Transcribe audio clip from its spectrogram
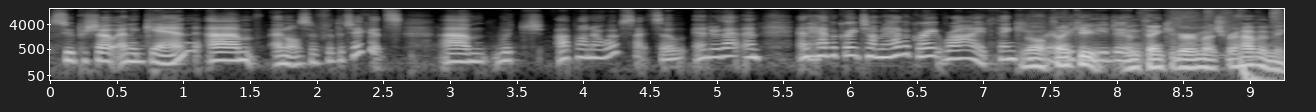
Super Show. And again, um, and also for the tickets, um, which up on our website. So enter that and, and have a great time and have a great ride. Thank you well, for thank everything you, you do. and thank you very much for having me.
